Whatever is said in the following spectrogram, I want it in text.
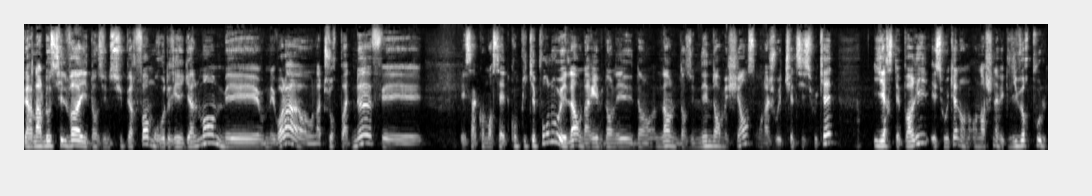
Bernardo Silva est dans une super forme, Rodri également, mais, mais voilà, on n'a toujours pas de neuf et, et ça commence à être compliqué pour nous. Et là, on arrive dans, les, dans, là, on est dans une énorme échéance. On a joué Chelsea ce week-end. Hier, c'était Paris. Et ce week-end, on, on enchaîne avec Liverpool.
